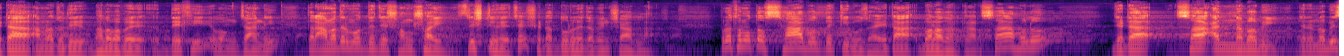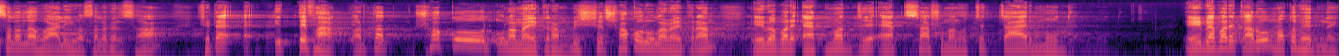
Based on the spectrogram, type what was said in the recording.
এটা আমরা যদি ভালোভাবে দেখি এবং জানি, তাহলে আমাদের মধ্যে যে সংশয় সৃষ্টি হয়েছে, সেটা দূর হয়ে যাবে ইনশাআল্লাহ। প্রথমত সা বলতে কি বোঝায়? এটা বলা দরকার। সা হলো যেটা সা আন নবী যেটা নবী সাল্লাহ আলী আসাল্লামের সা, সেটা ইত্তেফাক, অর্থাৎ সকল ওলামা একরাম বিশ্বের সকল ওলামা একরাম এই ব্যাপারে একমত যে এক সা সমান হচ্ছে চায়ের মুদ। এই ব্যাপারে কারও মতভেদ নাই।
